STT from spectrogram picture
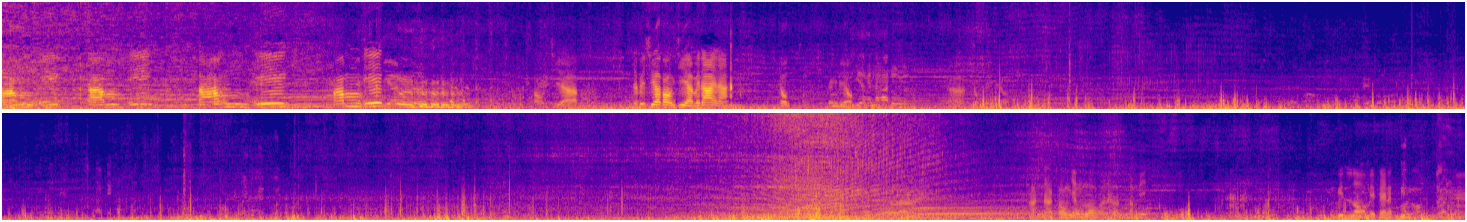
ตำอีกตำอีกตำอีกตำอีกกองเชียร์ครับอย่าไปเชื่อกองเชียร์ไม่ได้นะ จบอย่างเดียวเยี่ยมหน้าดูเลย อ่าจบอย่างเดียวผ่านหน้ากล้องยังหล่อนะครับลำนี้บินหล่อไม่แพ้นักบินอ่า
